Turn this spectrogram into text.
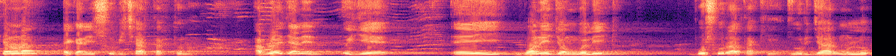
কেননা এখানে সুবিচার থাকতো না। আপনারা জানেন, ওই যে এই বনে জঙ্গলে পশুরা থাকে জুরজার মূল্যক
